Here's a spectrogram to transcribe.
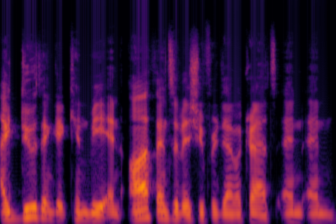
I do think it can be an offensive issue for Democrats, and and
